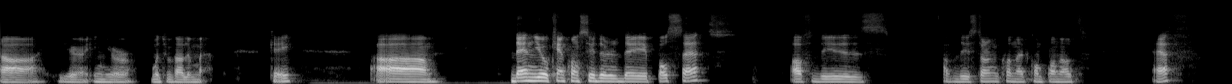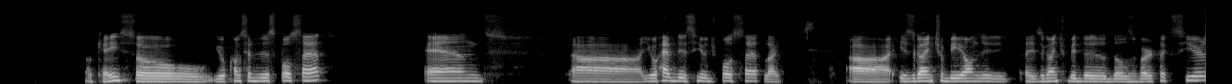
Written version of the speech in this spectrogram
uh, here in your multi-value map. Okay. Um, then you can consider the poset of this of the strongly connected component of F. Okay, so you consider this poset and uh, you have this huge poset like uh, it's going to be only it's going to be the those vertex here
